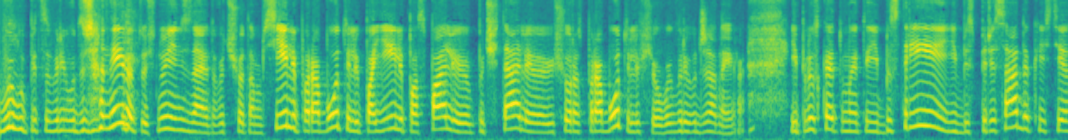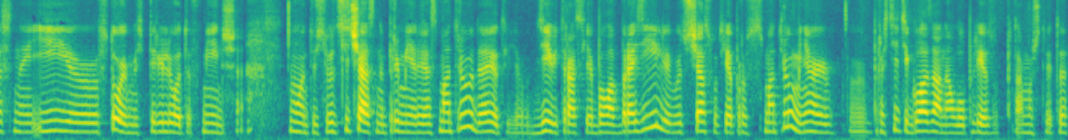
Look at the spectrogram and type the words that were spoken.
вылупиться в Рио-де-Жанейро, то есть, ну, я не знаю, это вы что там, сели, поработали, поели, поспали, почитали, еще раз поработали, все, вы в Рио-де-Жанейро. И плюс к этому это и быстрее, и без пересадок, естественно, и э, стоимость перелетов меньше. Вот, то есть вот сейчас, например, я смотрю, да, это я, вот 9 раз я была в Бразилии, вот сейчас вот я просто смотрю, у меня, э, простите, глаза на лоб лезут, потому что это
